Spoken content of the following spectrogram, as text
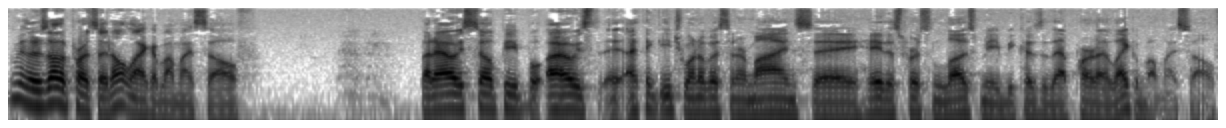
I mean, there's other parts I don't like about myself. But I always tell people, I always, I think each one of us in our minds say, "Hey, this person loves me because of that part I like about myself."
